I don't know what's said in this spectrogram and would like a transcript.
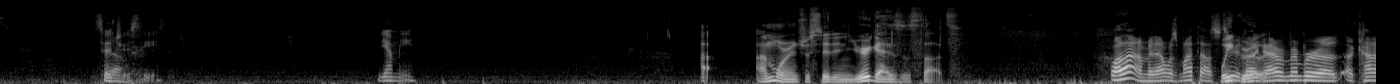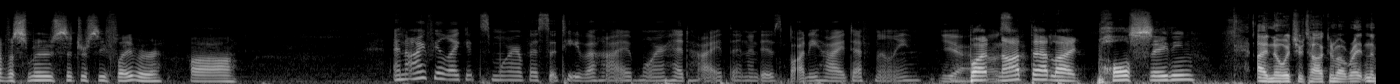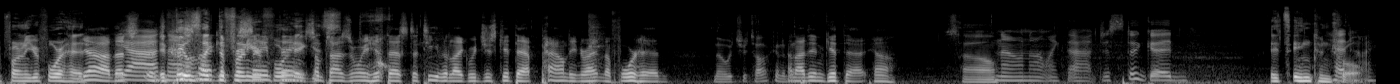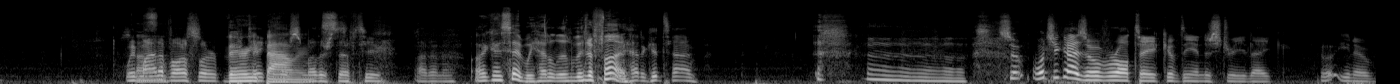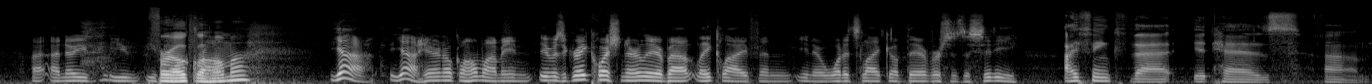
Citrusy. Yummy. I'm more interested in your guys' thoughts. Well, I mean, that was my thoughts We too. grew Like, it. I remember a, a kind of a smooth citrusy flavor. Uh, And I feel like it's more of a sativa high, more head high than it is body high, definitely. Yeah. but not that like pulsating. I know what you're talking about, right in the front of your forehead. Yeah, that's Yeah, it, It feels feels like the it's front of your same forehead thing gets- Sometimes when we hit that sativa, like we just get that pounding right in the forehead, Know what you're talking about. and I didn't get that. Yeah, So No, not like that. Just a good it's in control. high. we So- might have also Very taken some other stuff too. I don't know. Like I said, we had a little bit of fun. We fun. had a good time. So, what's your guys' overall take of the industry? Like, uh, you know, I, I know you you, you For come from- Oklahoma? Yeah, yeah, here in Oklahoma. I mean, it was a great question earlier about lake life and you know what it's like up there versus the city. I think that it has um,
